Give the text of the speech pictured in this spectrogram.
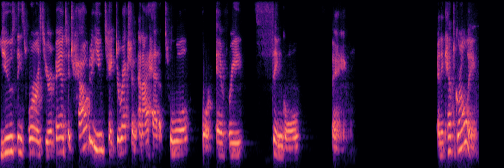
use these words to your advantage? How do you take direction? And I had a tool for every single thing. And it kept growing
